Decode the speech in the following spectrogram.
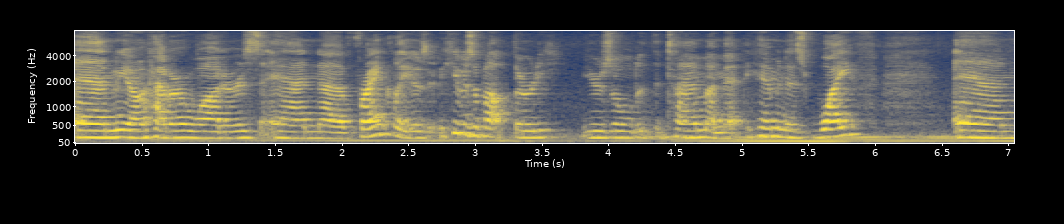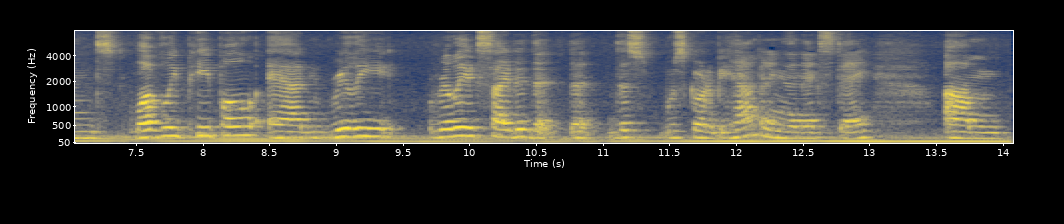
and you know had our waters. And uh, frankly, was, he was about thirty years old at the time. I met him and his wife, and lovely people, and really really excited that that this was going to be happening the next day. Um,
